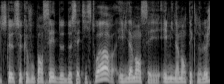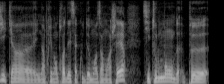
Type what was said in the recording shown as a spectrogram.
ce que, ce que vous pensez de, cette histoire. Évidemment, c'est éminemment technologique. Hein. Une imprimante 3D, ça coûte de moins en moins cher. Si tout le monde peut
